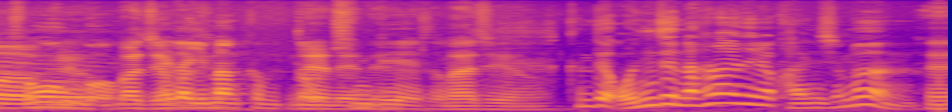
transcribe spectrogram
어, 좋은 네, 거 맞아, 내가 맞아. 이만큼 또 네네네. 준비해서 맞아요. 근데 언제나 하나님의 관심은 네.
